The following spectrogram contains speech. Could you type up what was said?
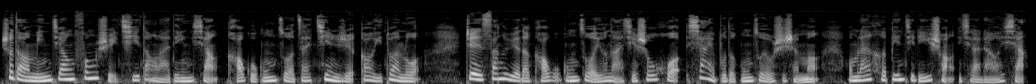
受到岷江风水期到来的影响，考古工作在近日告一段落。这三个月的考古工作有哪些收获？下一步的工作又是什么？我们来和编辑李爽一起来聊一下。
